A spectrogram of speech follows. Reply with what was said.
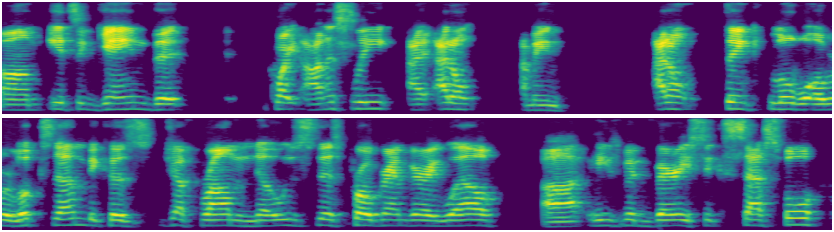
Um, it's a game that, quite honestly, I, I don't, I mean, I don't think Louisville overlooks them because Jeff Brohm knows this program very well. Uh, he's been very successful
